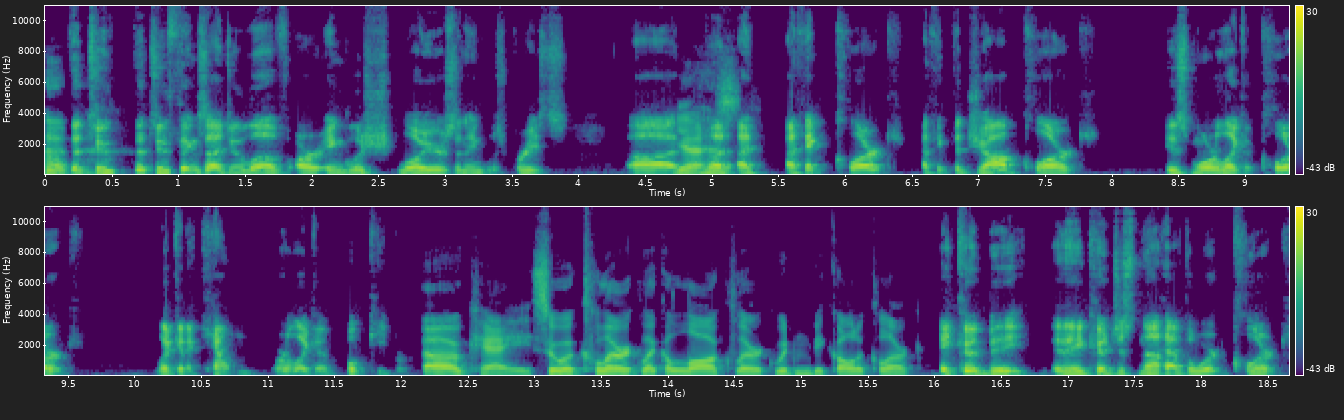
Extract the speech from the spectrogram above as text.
I the two the two things I do love are English lawyers and English priests. Uh, Yes. but I, I think Clark. I think the job clerk is more like a clerk, like an accountant or like a bookkeeper. okay, so a clerk, like a law clerk, wouldn't be called a clerk. It could be. They could just not have the word clerk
